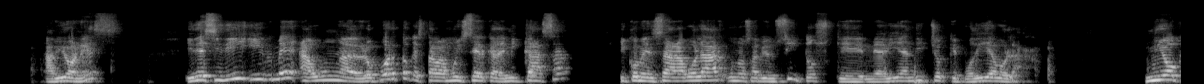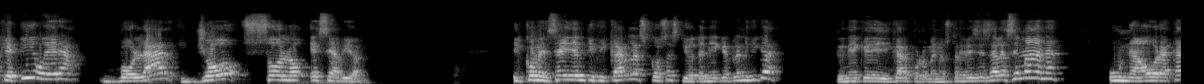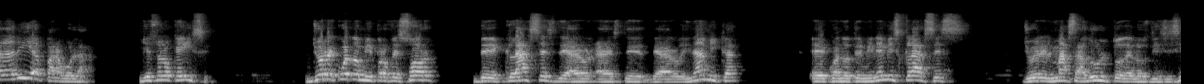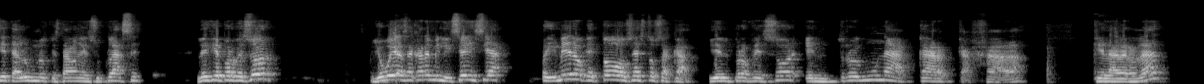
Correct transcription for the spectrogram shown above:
aviones y decidí irme a un aeropuerto que estaba muy cerca de mi casa y comenzar a volar unos avioncitos que me habían dicho que podía volar. Mi objetivo era volar yo solo ese avión. Y comencé a identificar las cosas que yo tenía que planificar. Tenía que dedicar por lo menos tres veces a la semana, una hora cada día para volar. Y eso es lo que hice. Yo recuerdo a mi profesor de clases de, este, aerodinámica. Eh, cuando terminé mis clases, yo era el más adulto de los 17 alumnos que estaban en su clase. Le dije, profesor, yo voy a sacar mi licencia primero que todos estos acá. Y el profesor entró en una carcajada que la verdad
